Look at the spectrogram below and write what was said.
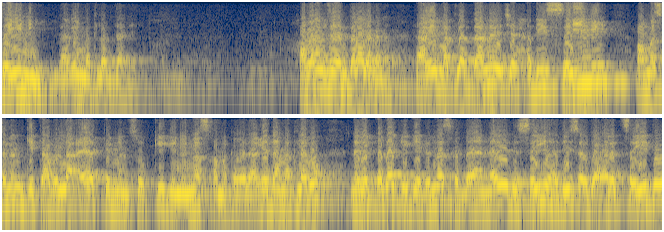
صحیح نه دا مطلب دا دی خبرم زه اندره لګنه هغه مطلب دا نه چې حدیث صحیح وي او مثلا کتاب الله آیات ته منسوخ کیږي نو نسخه مګوي دا هغه دا مطلب نه دی پدا کې کې د نسخه بیان نه دی صحیح حدیث او د غلط صحیح دو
